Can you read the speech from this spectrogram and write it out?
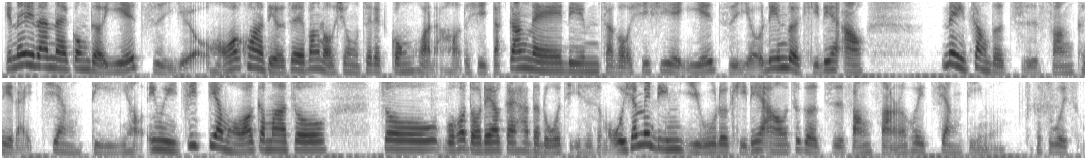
今天哩，咱来讲的椰子油，我看到这个网络上有这个讲法啦，哈，就是逐工呢啉十五 CC 的椰子油，啉落去了后，内脏的脂肪可以来降低，哈，因为这点我感觉做？就不好多了解它的逻辑是什么？为什么淋油了去了后，这个脂肪反而会降低呢？这个是为什么？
